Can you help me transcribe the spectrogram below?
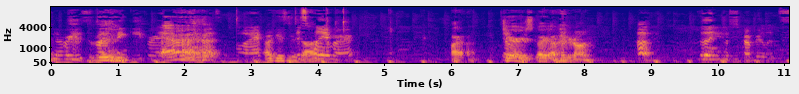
Never used my pinky for it before. Okay, Dogg. Disclaimer. All right, uh, cheers. Wait, I put it on. Oh, so then you just scrub your lips.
